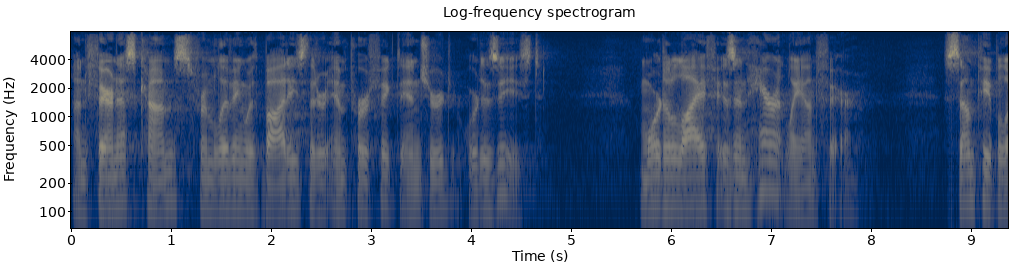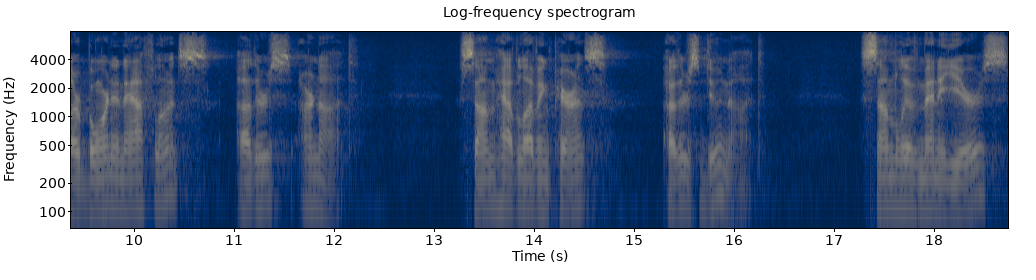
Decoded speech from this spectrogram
Unfairness comes from living with bodies that are imperfect, injured, or diseased. Mortal life is inherently unfair. Some people are born in affluence, others are not. Some have loving parents, others do not. Some live many years,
